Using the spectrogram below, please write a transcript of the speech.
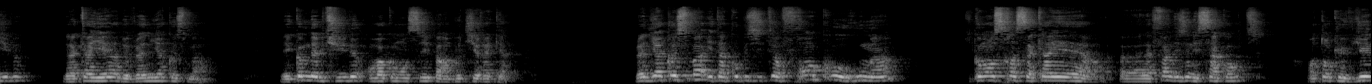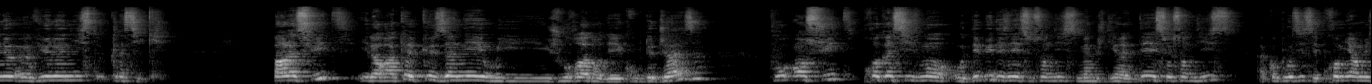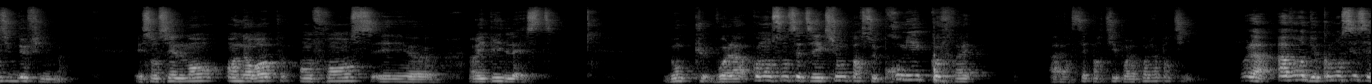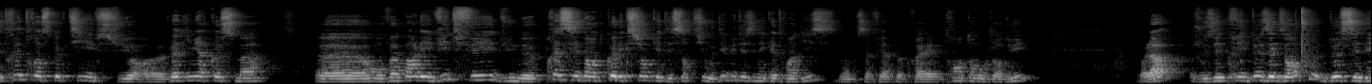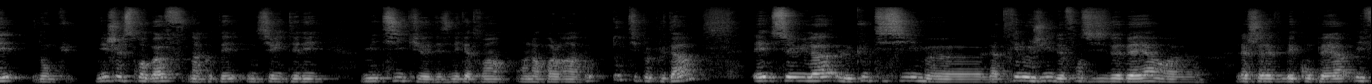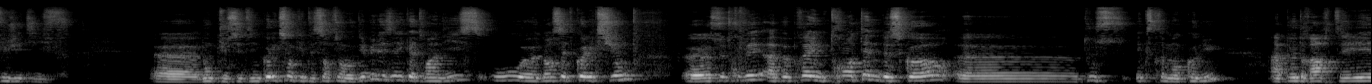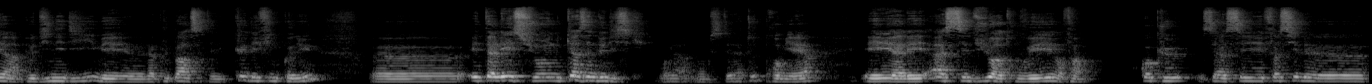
de la carrière de Vladimir Kosma. Mais comme d'habitude, on va commencer par un petit récap. Vladimir Kosma est un compositeur franco-roumain qui commencera sa carrière euh, à la fin des années 50 en tant que euh, violoniste classique. Par la suite, il aura quelques années où il jouera dans des groupes de jazz pour ensuite, progressivement, au début des années 70, même je dirais dès 70, à composer ses premières musiques de film. Essentiellement en Europe, en France et euh, dans les pays de l'Est. Donc voilà, commençons cette sélection par ce premier coffret. Alors c'est parti pour la première partie. Voilà, avant de commencer cette rétrospective sur euh, Vladimir Kosma, euh, on va parler vite fait d'une précédente collection qui était sortie au début des années 90, donc ça fait à peu près 30 ans aujourd'hui. Voilà, je vous ai pris deux exemples, deux CD, donc Michel Strogoff d'un côté, une série télé mythique des années 80, on en parlera un tout petit peu plus tard, et celui-là, le cultissime, euh, la trilogie de Francis Weber, euh, La Chèvre, Les Compères, Les Fugitifs. Euh, donc c'était une collection qui était sortie au début des années 90 où dans cette collection se trouvait à peu près une trentaine de scores, tous extrêmement connus, un peu de rareté, un peu d'inédit, mais la plupart c'était que des films connus, euh, étalés sur une quinzaine de disques. Voilà, donc c'était la toute première et elle est assez dure à trouver, enfin quoique c'est assez facile euh,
